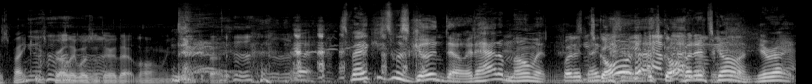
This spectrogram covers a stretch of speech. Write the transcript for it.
Spanky's probably wasn't there that long when you think about it. Spanky's was good though. It had a moment. But it's Spanky's gone. had- It's gone. But it's gone. You're right.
